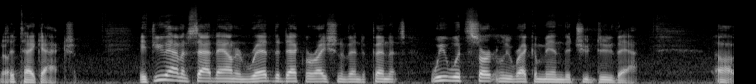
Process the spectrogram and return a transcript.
okay. to take action. If you haven't sat down and read the Declaration of Independence, we would certainly recommend that you do that. Uh,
